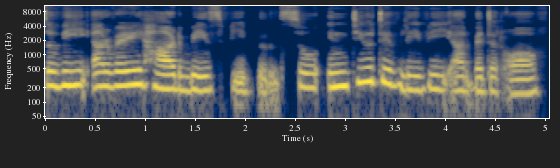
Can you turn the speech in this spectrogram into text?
So we are very hard based people. So intuitively, we are better off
